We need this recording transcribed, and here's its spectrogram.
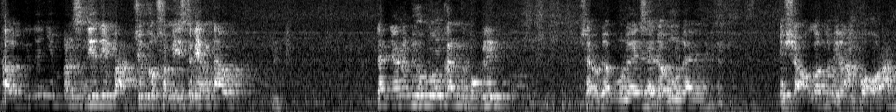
Kalau kita nyimpan sendiri Pak, cukup suami istri yang tahu. Dan jangan diumumkan ke publik. Saya udah mulai, saya udah mulai. Insya Allah itu dirampok orang.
